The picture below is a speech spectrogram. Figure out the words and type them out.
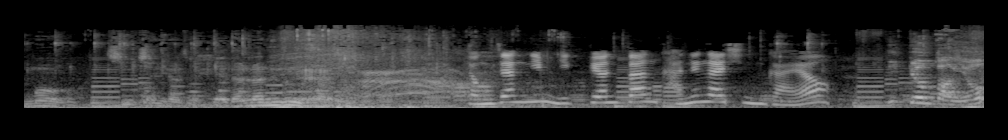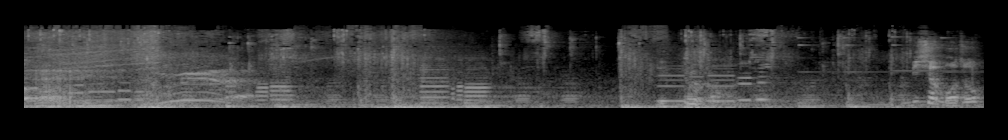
뭐 칭찬이라도 해달라는 건가? 병장님 닉변빵 가능하신가요? 닉변빵이요? 닉변빵 미션 뭐죠?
